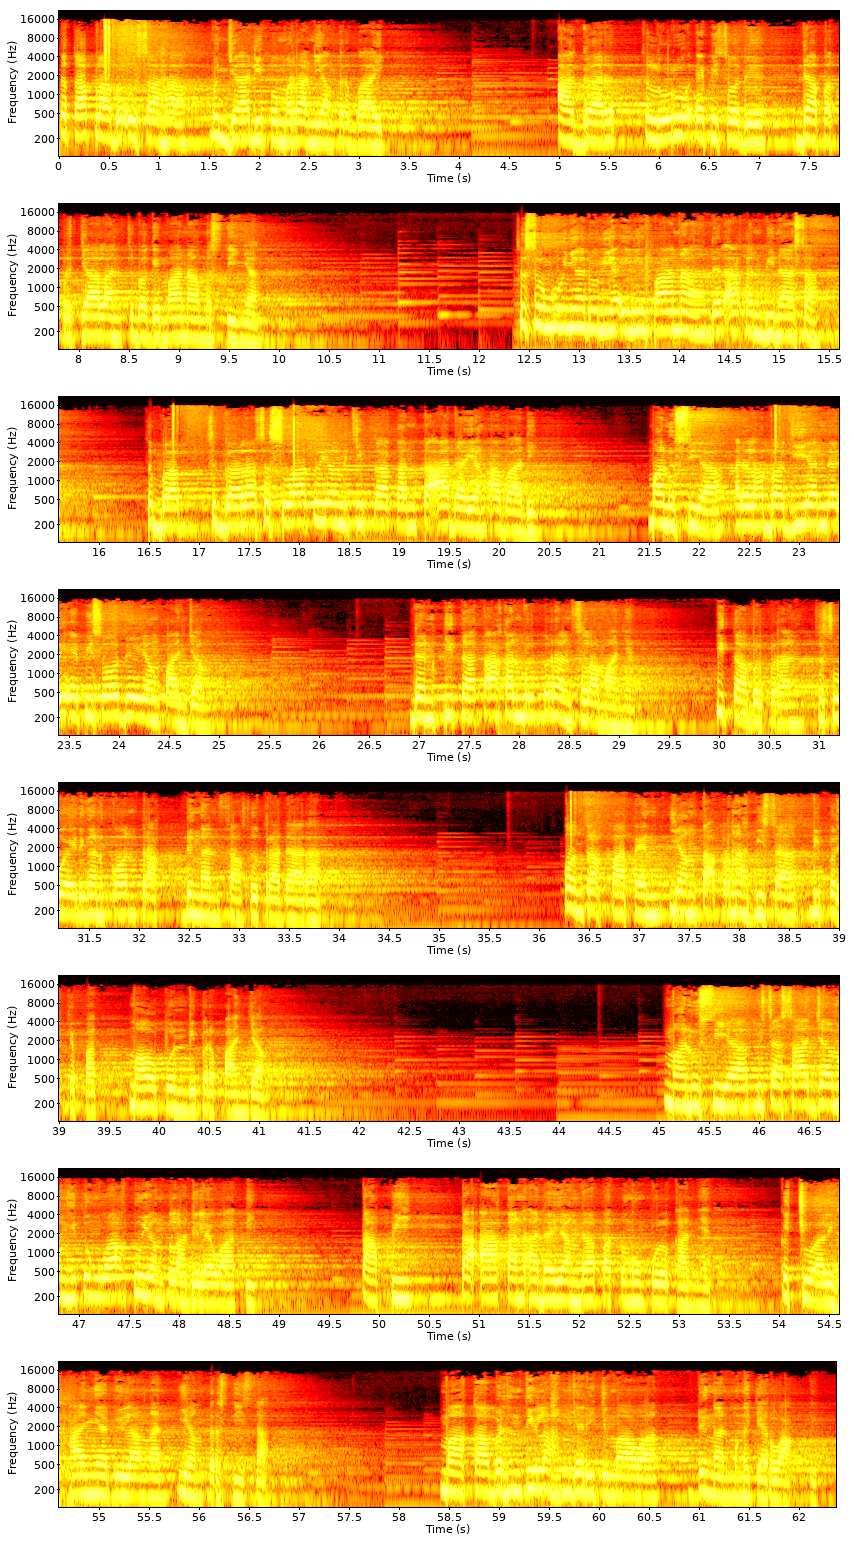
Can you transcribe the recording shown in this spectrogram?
Tetaplah berusaha menjadi pemeran yang terbaik agar seluruh episode dapat berjalan sebagaimana mestinya. Sesungguhnya dunia ini fana dan akan binasa, sebab segala sesuatu yang diciptakan tak ada yang abadi. Manusia adalah bagian dari episode yang panjang, dan kita tak akan berperan selamanya. Kita berperan sesuai dengan kontrak dengan sang sutradara kontrak paten yang tak pernah bisa dipercepat maupun diperpanjang. Manusia bisa saja menghitung waktu yang telah dilewati, tapi tak akan ada yang dapat mengumpulkannya, kecuali hanya bilangan yang tersisa. Maka berhentilah menjadi jemawa dengan mengejar waktu.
